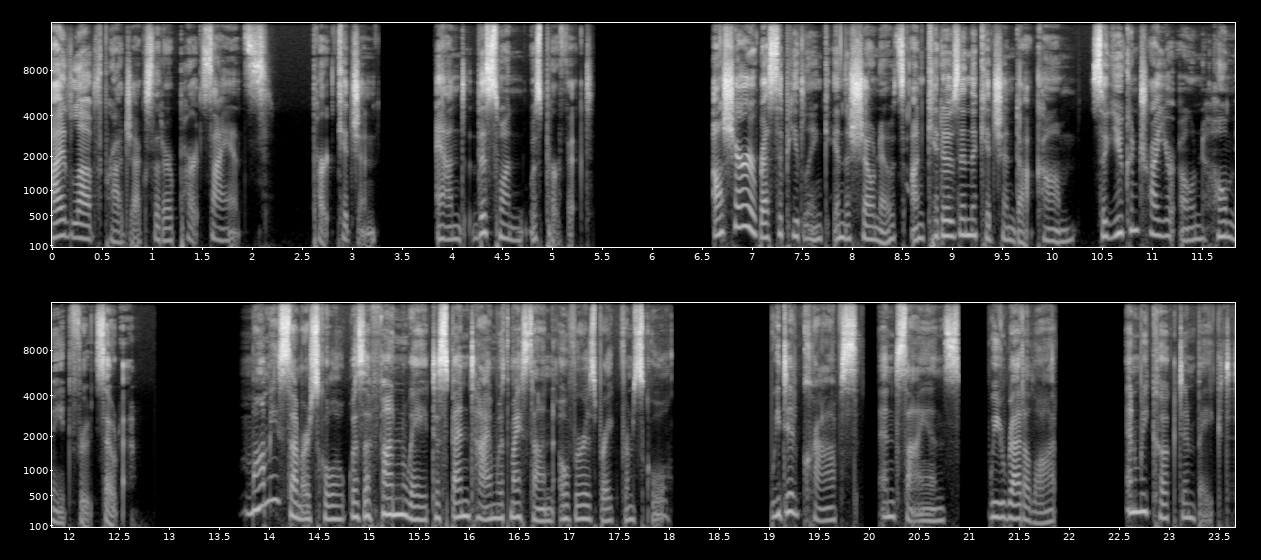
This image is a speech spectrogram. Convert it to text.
I love projects that are part science, part kitchen, and this one was perfect. I'll share a recipe link in the show notes on kiddosinthekitchen.com so you can try your own homemade fruit soda. Mommy Summer School was a fun way to spend time with my son over his break from school. We did crafts and science, we read a lot, and we cooked and baked.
